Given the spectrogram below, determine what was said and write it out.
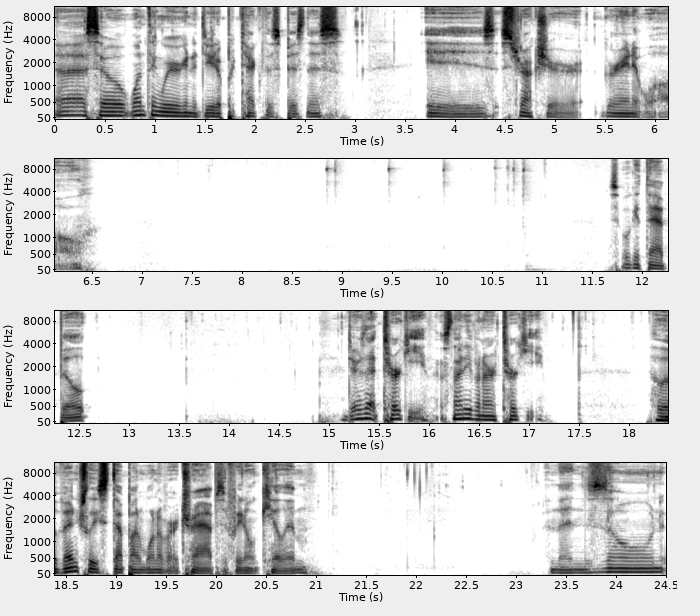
Uh, so one thing we were going to do to protect this business is structure granite wall. So we'll get that built. There's that turkey. That's not even our turkey. He'll eventually step on one of our traps if we don't kill him. And then zone,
